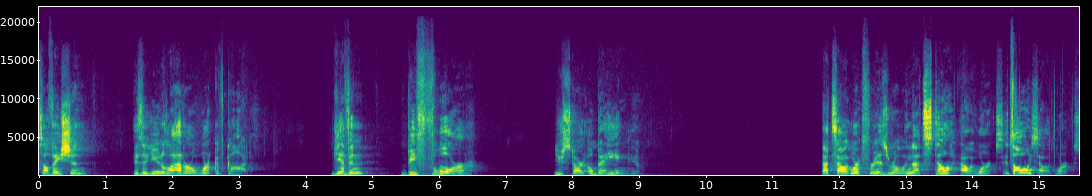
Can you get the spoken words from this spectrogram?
Salvation is a unilateral work of God given before you start obeying Him. That's how it worked for Israel, and that's still how it works. It's always how it works.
